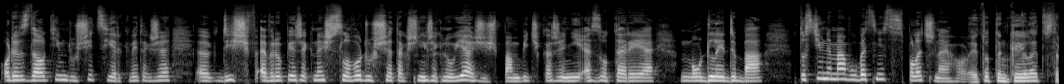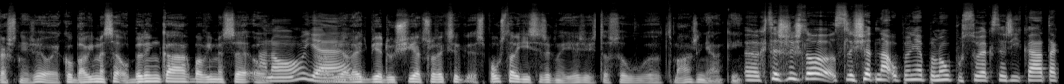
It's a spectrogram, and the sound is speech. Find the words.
odevzdal tím duši církvi, takže když v Evropě řekneš slovo duše, tak všichni řeknou, ježiš, pambičkaření, ezoterie, modlitba. To s tím nemá vůbec nic společného. Je to tenkej let strašně, že jo? Jako bavíme se o bylinkách, bavíme se o... Ano, je. léčbě duší a člověk si, spousta lidí si řekne, ježiš, to jsou eh, tmáři nějaký. Eh, chceš to slyšet na úplně plnou pusu, jak se říká, tak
